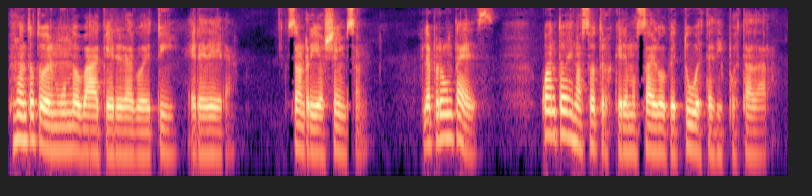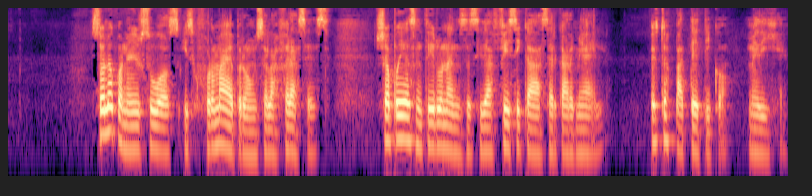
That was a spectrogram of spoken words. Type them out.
Pronto todo el mundo va a querer algo de ti, heredera. Sonrió Jameson. La pregunta es, ¿Cuántos de nosotros queremos algo que tú estés dispuesta a dar? Solo con oír su voz y su forma de pronunciar las frases, ya podía sentir una necesidad física de acercarme a él. Esto es patético, me dije.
